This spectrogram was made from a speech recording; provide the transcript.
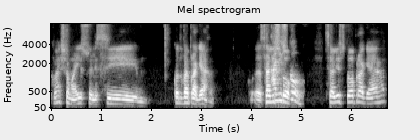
Como é que chama isso? Ele se. Quando vai para a guerra? Eh, Se alistou. Alistou. Se alistou para a guerra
